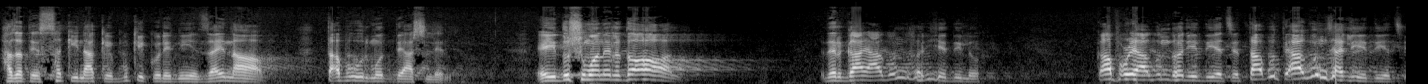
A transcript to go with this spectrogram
হাজাতে সাকিনাকে বুকে করে নিয়ে যায় না তাবুর মধ্যে আসলেন। এই দুশ্মনের দল। এদের গায়ে আগুন ধরিয়ে দিল। কাপড়ে আগুন ধরিয়ে দিয়েছে, তাবুতে আগুন জ্বালিয়ে দিয়েছে।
